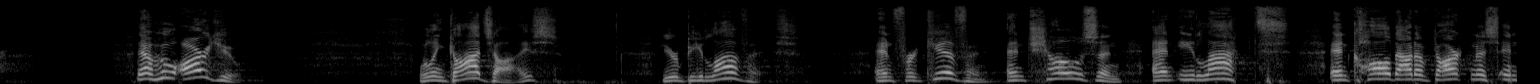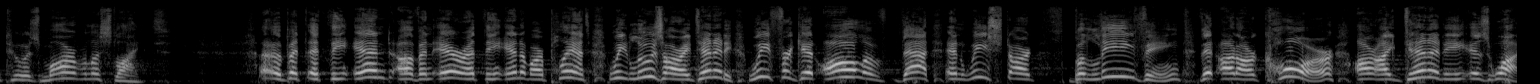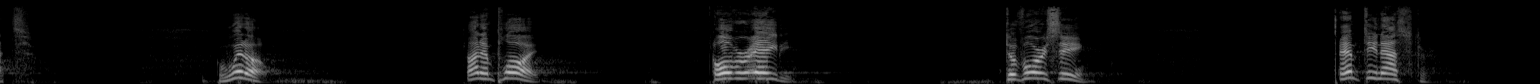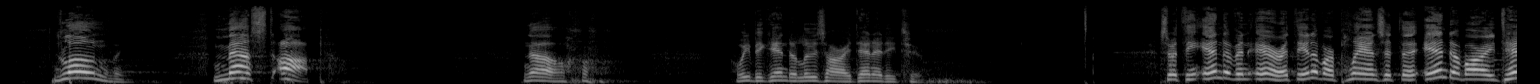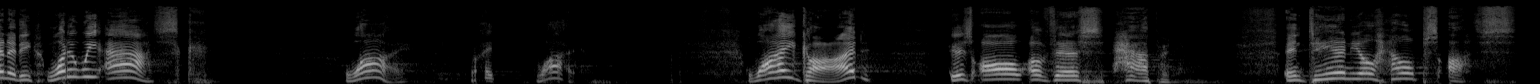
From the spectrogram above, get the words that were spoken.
Now, who are you? Well, in God's eyes, you're beloved and forgiven and chosen and elect and called out of darkness into his marvelous light. Uh, but at the end of an era, at the end of our plans, we lose our identity. We forget all of that and we start believing that at our core, our identity is what? Widow, unemployed, over 80, divorcee, empty nester, lonely messed up. No, we begin to lose our identity too. So, at the end of an era, at the end of our plans, at the end of our identity, what do we ask? Why? Right? Why? Why, God, is all of this happening? And Daniel helps us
